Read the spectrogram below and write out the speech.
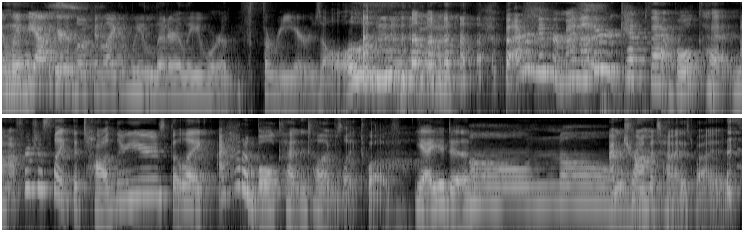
And we'd be out here looking like we literally were three years old. Oh but I remember my mother kept that bowl cut not for just like the toddler years, but like I had a bowl cut until I was like 12. Yeah, you did. oh no. I'm traumatized by it.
